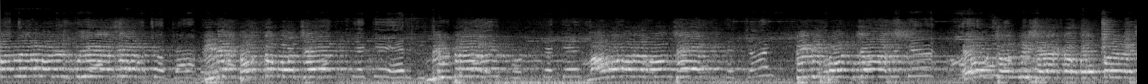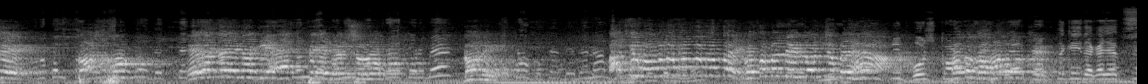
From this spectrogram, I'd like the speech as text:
বাংলার মানুষ বুঝে গেছে। যারা বিবেক ভক্ত বলছেন প্রত্যেকে এর বিচার প্রত্যেকে মামলা করবে ধরে। এটা হতে আজকে মমতা বন্দ্যোপাধ্যায় কতটা নির্লজ্জ বেহা কত কথা বলছে প্রত্যেকেই দেখা যাচ্ছে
